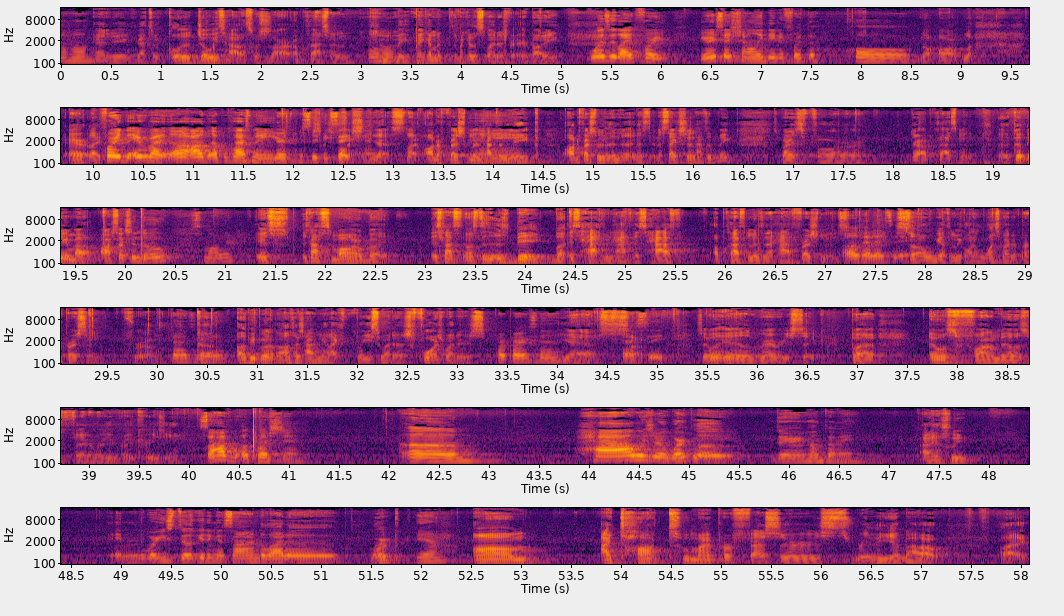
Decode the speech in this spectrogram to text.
and then we got to go to Joey's house, which is our upperclassman, to make make him make the sweaters for everybody. Was it like for your section only did it for the whole No, all, like, like for the, everybody, uh, all the upperclassmen in your specific section? Yes, like all the freshmen have to make all the freshmen in the, in the in the section have to make sweaters for their upperclassmen. The good thing about our section though Smaller. it's it's not smaller, but it's not it's, it's big, but it's half and half. It's half upperclassmen and half freshmen. Okay, that's it. So we have to make only one sweater per person, for real. That's 'Cause good. Other people, other times, have to make like three sweaters, four sweaters. per person. Yes. That's so, sick. So it, it was very very sick, but it was fun. But it was very very very crazy. So I have a question. Um, how was your workload during homecoming? I didn't sleep. And were you still getting assigned a lot of Work? Yeah. Um, I talked to my professors really about like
